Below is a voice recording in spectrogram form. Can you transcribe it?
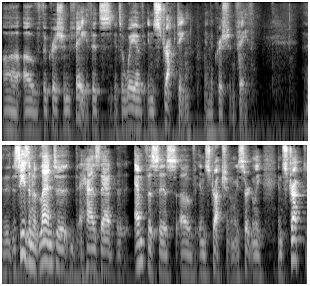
uh, of the Christian faith. It's it's a way of instructing in the Christian faith. Uh, the season of Lent uh, has that emphasis of instruction. We certainly instruct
